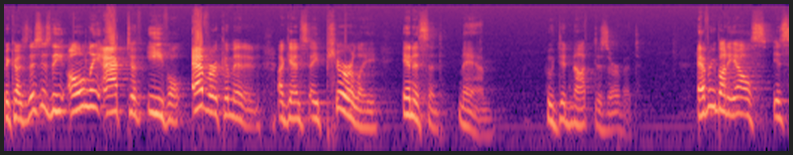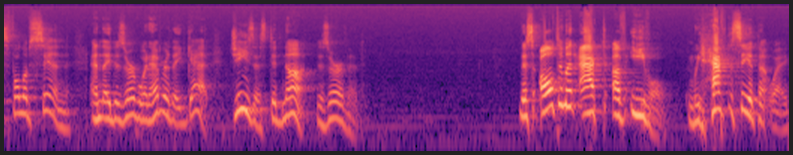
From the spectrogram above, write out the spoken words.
because this is the only act of evil ever committed against a purely innocent man who did not deserve it. Everybody else is full of sin and they deserve whatever they get. Jesus did not deserve it. This ultimate act of evil, and we have to see it that way,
